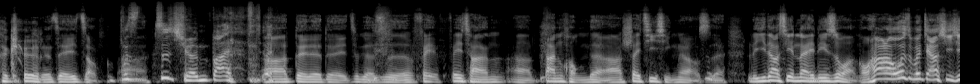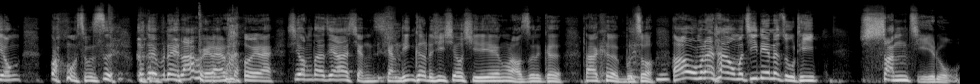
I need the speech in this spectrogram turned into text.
的课的这一种，不是是全班，啊，对对对，这个是非非常啊当红的啊帅气型的老师，离到现在一定是网红。好了，为什么讲徐学勇关我什么事？不对不对，拉回来拉回来，希望大家想想听课的去修徐学勇老师的课，他的课很不错。好，我们来看我们今天的主题——桑杰罗。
